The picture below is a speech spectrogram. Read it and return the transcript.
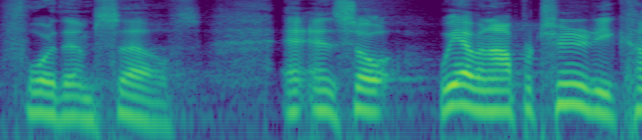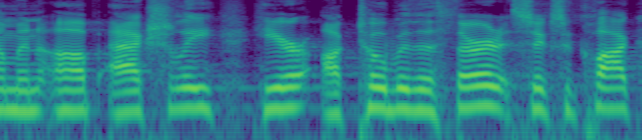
for themselves. And, and, so we have an opportunity coming up actually here, October the 3rd at 6 o'clock.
